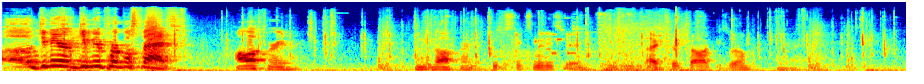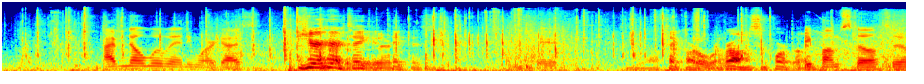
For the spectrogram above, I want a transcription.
oh, give me your, give me your purple spats. I'll upgrade. Let me go up, man. Six minis here. Extra shock as well. I have no movement anymore, guys. Here, here, take it, take this. Yeah, I'll take our, Oh, wow. bro, I'm a support, bro. Three pump still, too.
